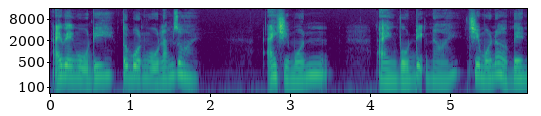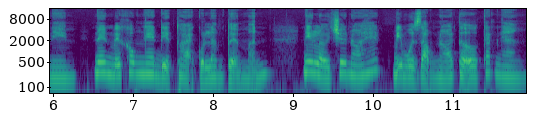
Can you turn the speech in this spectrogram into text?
Anh về ngủ đi Tôi buồn ngủ lắm rồi. Anh chỉ muốn Anh vốn định nói Chỉ muốn ở bên em Nên mới không nghe điện thoại của Lâm Tuệ Mẫn. Nhưng lời chưa nói hết Bị một giọng nói thở ơ cắt ngang.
